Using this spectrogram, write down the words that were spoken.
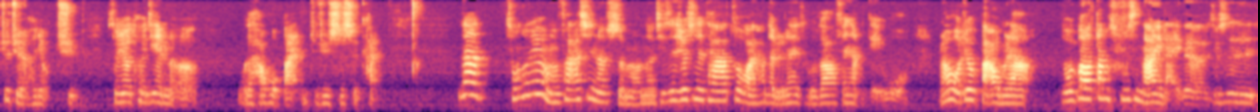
就觉得很有趣，所以就推荐了我的好伙伴就去试试看。那从中间我们发现了什么呢？其实就是他做完他的人类图都要分享给我，然后我就把我们俩，我不知道当初是哪里来的，就是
